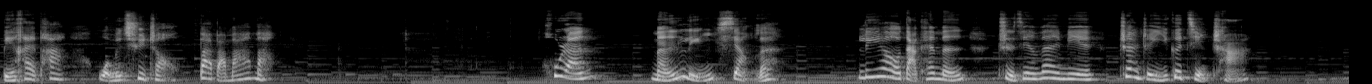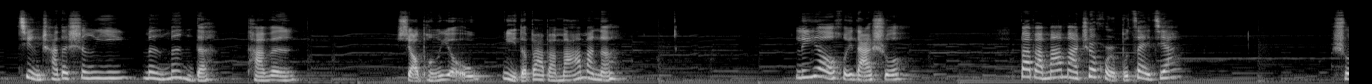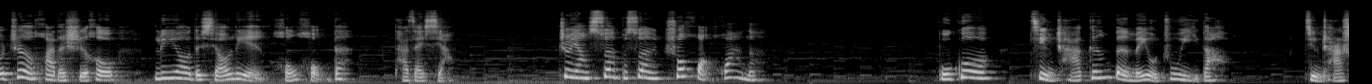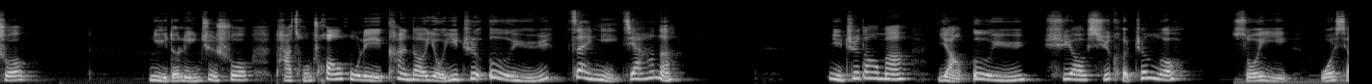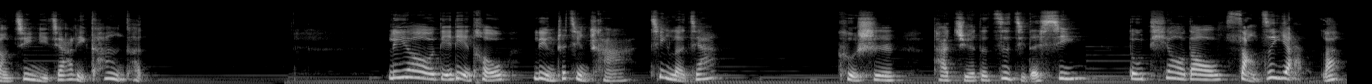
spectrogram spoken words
别害怕，我们去找爸爸妈妈。”忽然，门铃响了。利奥打开门，只见外面站着一个警察。警察的声音闷闷的，他问。小朋友，你的爸爸妈妈呢？利奥回答说：“爸爸妈妈这会儿不在家。”说这话的时候，利奥的小脸红红的。他在想，这样算不算说谎话呢？不过警察根本没有注意到。警察说：“你的邻居说，他从窗户里看到有一只鳄鱼在你家呢。你知道吗？养鳄鱼需要许可证哦。所以我想进你家里看看。”利奥点点头，领着警察进了家。可是他觉得自己的心都跳到嗓子眼儿了。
